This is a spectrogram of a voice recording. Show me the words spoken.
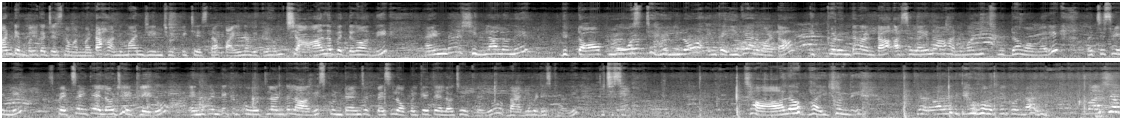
హనుమాన్ టెంపుల్కి వచ్చేసినాం అనమాట హనుమాన్ జీని చూపించేస్తా పైన విగ్రహం చాలా పెద్దగా ఉంది. అండ్ షిమ్లాలోనే ది టాప్ మోస్ట్ హిల్లో ఇంకా ఇదే అనమాట ఇక్కడ ఉంటుందంట. అసలైన ఆ హనుమాన్ని చూద్దామా మరి? వచ్చేసేయండి. స్పెట్స్ అయితే అలౌ చేయట్లేదు. ఎందుకంటే ఇక్కడ కోతులు అంటే లాగేసుకుంటాయని చెప్పేసి లోపలికి అయితే అలౌ చేయట్లేదు బ్యాగ్లో పెట్టేసుకోవాలి. వచ్చేసేయండి. చాలా పైకి ఉంది నడవాలంటే ఓపిక ఉండాలి. వర్షం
